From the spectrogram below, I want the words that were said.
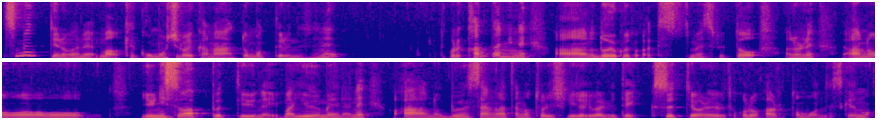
つ目っていうのがね、まあ、結構面白いかなと思ってるんですね。これ簡単にねあのどういうことかって説明するとあのねあのユニスワップっていうね、まあ、有名なねあの分散型の取引所いわゆる DEX って言われるところがあると思うんですけども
